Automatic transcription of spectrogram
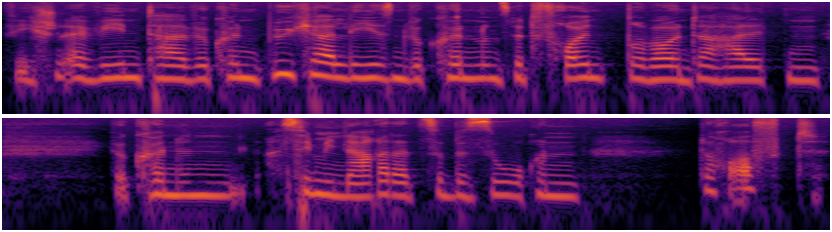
wie ich schon erwähnt habe, wir können Bücher lesen, wir können uns mit Freunden darüber unterhalten, wir können Seminare dazu besuchen. Doch oft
